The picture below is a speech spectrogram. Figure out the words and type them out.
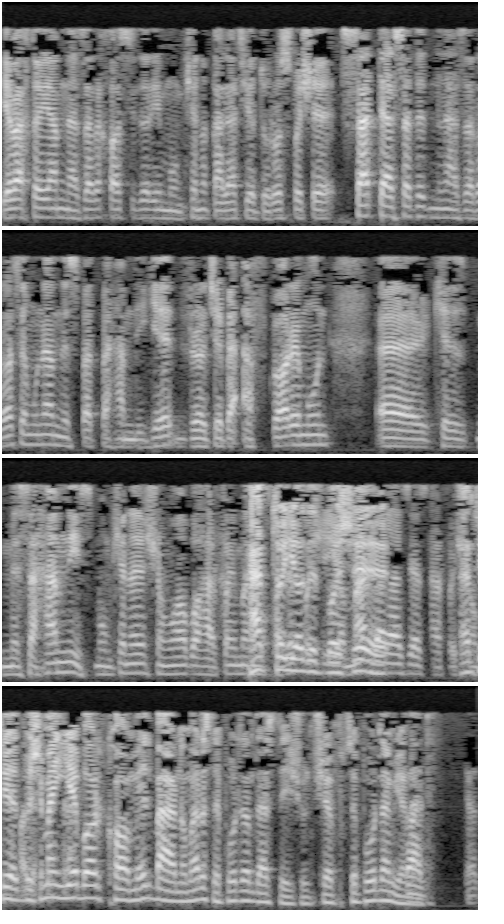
یه وقتایی هم نظر خاصی داریم ممکنه غلط یا درست باشه. صد درصد نظراتمون هم نسبت به همدیگه راجع به افکارمون که مثل هم نیست. ممکنه شما با حرفای من حتی یادت یا من باشه بعضی از حرفای شما حتی یاد باشه من. یه بار کامل برنامه رو سپردم دست ایشون. سپردم یا نه؟ بله.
